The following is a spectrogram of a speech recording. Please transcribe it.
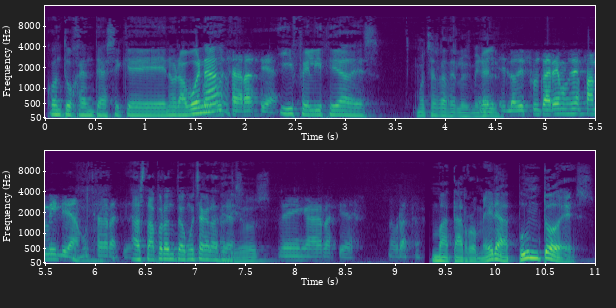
con tu gente. Así que enhorabuena. Pues muchas gracias. Y felicidades. Muchas gracias, Luis Eh, Miguel. Lo disfrutaremos en familia. Muchas gracias. Hasta pronto. Muchas gracias. Adiós. Venga, gracias. Un abrazo. matarromera.es.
